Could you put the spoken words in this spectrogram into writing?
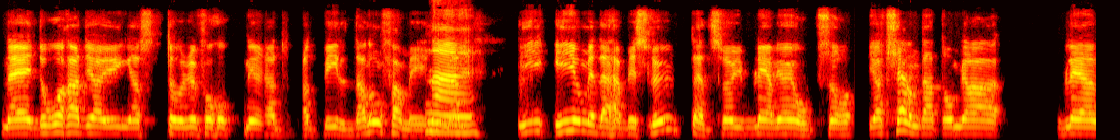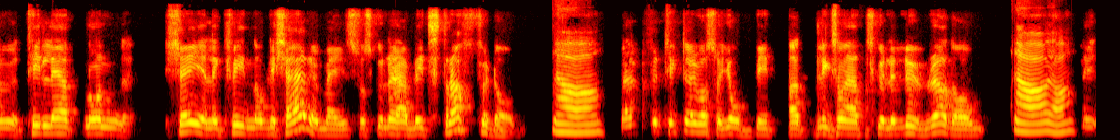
Nej, då hade jag ju inga större förhoppningar att, att bilda någon familj. Men Nej. i, I och med det här beslutet så blev jag ju också... Jag kände att om jag blev tillät någon tjej eller kvinna att bli kär i mig så skulle det här bli ett straff för dem. Ja, Därför tyckte jag det var så jobbigt att liksom jag skulle lura dem ja, ja. bli,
